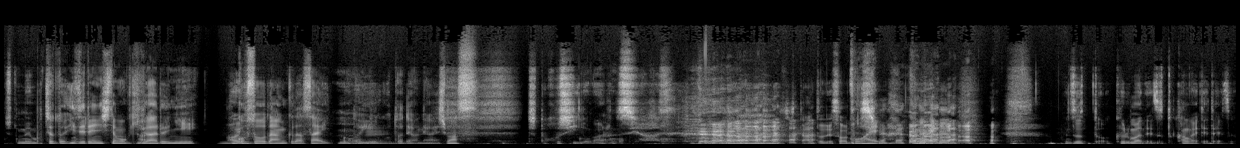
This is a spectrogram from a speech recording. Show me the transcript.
ちょっとメモちょっといずれにしてもお気軽にはいご相談くださいはいということでお願いします。ちょっと欲しいのがあるんですよ。ちょっと後で相談怖い。怖う ずっと、車でずっと考えてたやつ。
